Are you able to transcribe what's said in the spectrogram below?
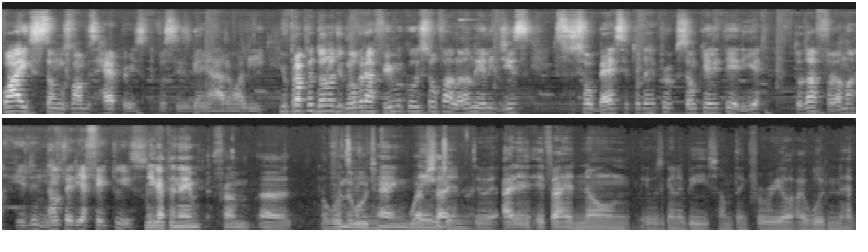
quais são os nomes rappers que vocês ganharam ali. E o próprio Donald Glover afirma que eu estou falando e ele diz que se soubesse toda a repercussão que ele teria, toda a fama, ele não teria feito isso. You got the name from uh, from the Wu Tang website. Gen- do it. I didn't. If I had known it was gonna be something for real, I wouldn't have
